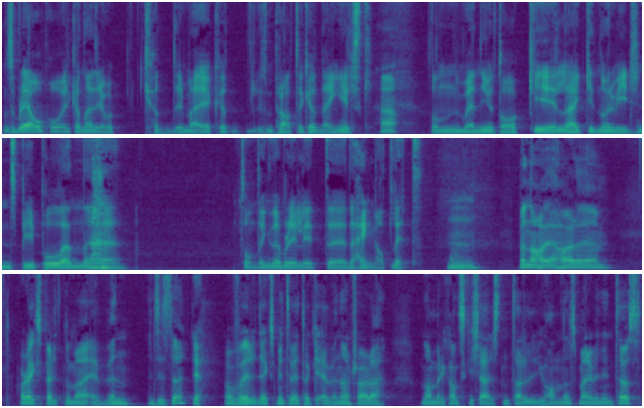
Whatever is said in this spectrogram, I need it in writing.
Men så blir jeg også påvirka når jeg driver og kødder med Jeg kød, liksom prater køddeengelsk. Ja. Sånn when you talk like Norwegians people and uh, sånne ting. Det blir litt eh, Det henger igjen litt. Mm. Men har, har, det, har dere spilt noe med Evan i det siste? Ja. Og for dere som ikke vet hvem Evan er, så er det den amerikanske kjæresten til Johanne, som er en venninne til oss.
